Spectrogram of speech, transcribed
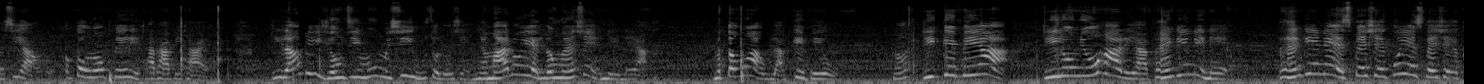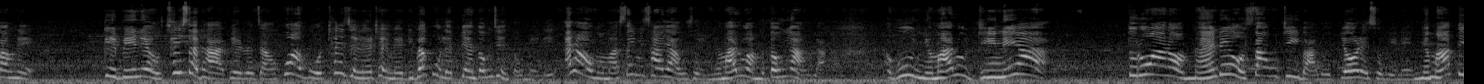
မရှိအောင်လို့အကုန်လုံးပေးတွေထားထားပေးထားတယ်ဒီလောက်ထိယုံကြည်မှုမရှိဘူးဆိုလို့ရှိရင်ညီမတို့ရဲ့လုပ်ငန်းရှင်အနေနဲ့ကမတုံးရဘူးလား KP ကိုနော်ဒီ KP ကဒီလိုမျိုးဟာတွေက banking နေနဲ့ banking နဲ့ special ကိုယ့်ရဲ့ special account နဲ့ KP နဲ့ကိုချိတ်ဆက်ထားတာဖြစ်တဲ့ကြောင့်ကိုယ့်အကိုထည့်ခြင်းလဲထည့်မယ်ဒီဘက်ကိုလည်းပြန်သုံးခြင်းသုံးမယ်လေအဲ့ဒါအောင်မှစိတ်မချရဘူးဆိုရင်ညီမတို့ကမတုံးရဘူးလားအခုညီမတို့ဒီနေ့ကသူတို့ကတော့မန်ဒေးကိုစောင့်ကြည့်ပါလို့ပြောတယ်ဆိုပြီးနေညီမသိ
